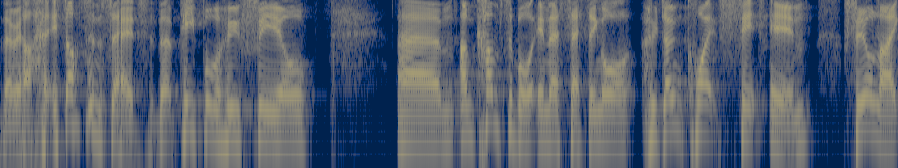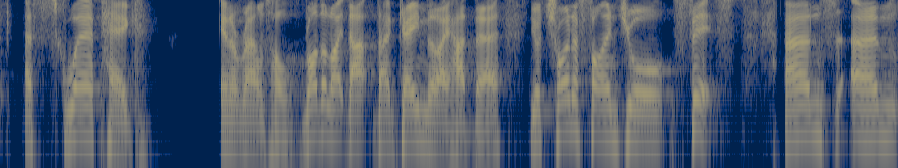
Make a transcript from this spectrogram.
there we are. It's often said that people who feel um, uncomfortable in their setting or who don't quite fit in feel like a square peg in a round hole. Rather like that, that game that I had there, you're trying to find your fit. And um,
